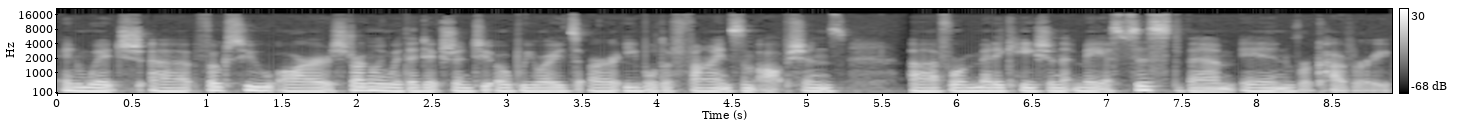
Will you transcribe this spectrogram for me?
in which uh, folks who are struggling with addiction to opioids are able to find some options uh, for medication that may assist them in recovery.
